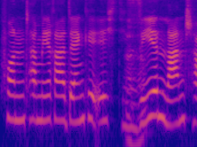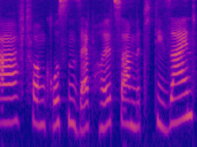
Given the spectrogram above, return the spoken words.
von Tamera, denke ich. Die Aha. Seenlandschaft vom großen Sepp Holzer mit designt.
